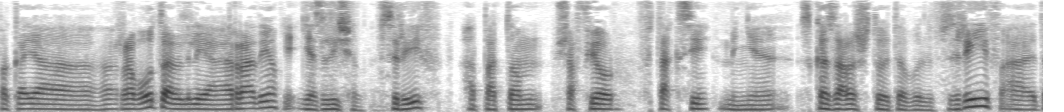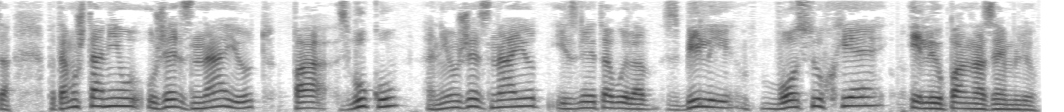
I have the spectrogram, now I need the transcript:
Пока я работал для радио, я слышал взрыв, а потом шофер в такси мне сказал, что это был взрыв, а это... Потому что они уже знают по звуку, они уже знают, если это было сбили в воздухе или упал на землю.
